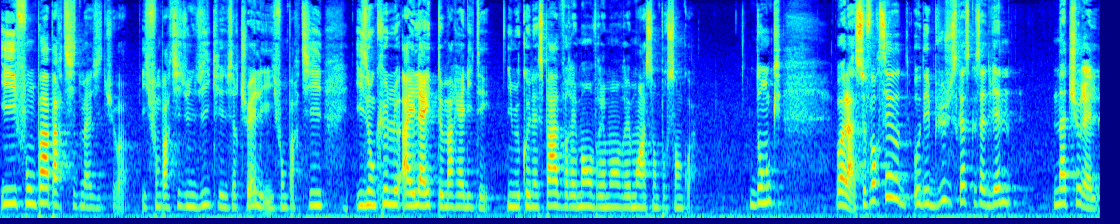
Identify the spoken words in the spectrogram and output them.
ils font pas partie de ma vie, tu vois. Ils font partie d'une vie qui est virtuelle et ils font partie. Ils ont que le highlight de ma réalité. Ils me connaissent pas vraiment, vraiment, vraiment à 100%, quoi. Donc, voilà, se forcer au, début jusqu'à ce que ça devienne naturel.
